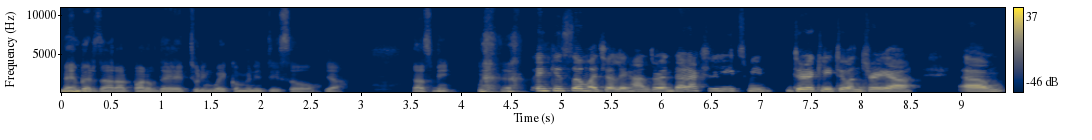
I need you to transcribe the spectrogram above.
members that are part of the Turing way community. So yeah, that's me. Thank you so much, Alejandro. And that actually leads me directly to Andrea, um,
